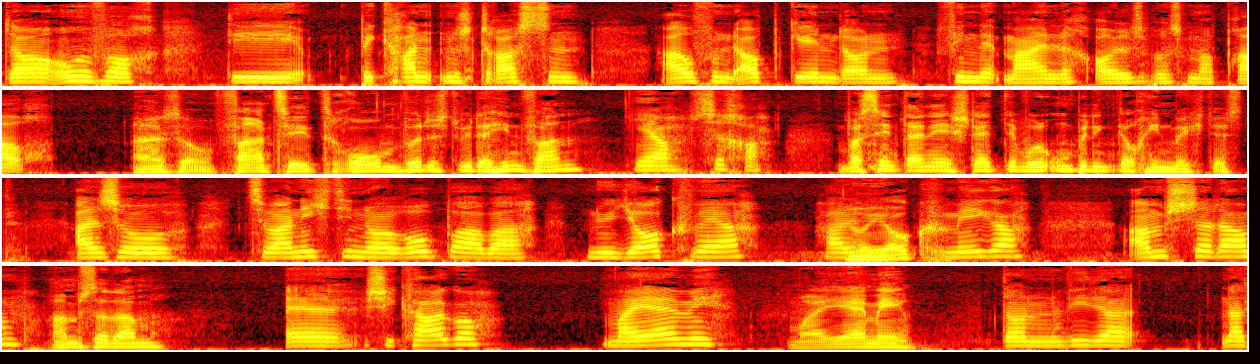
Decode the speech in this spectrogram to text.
Da einfach die bekannten Straßen auf und ab gehen, dann findet man eigentlich alles, was man braucht. Also, Fazit, Rom, würdest du wieder hinfahren? Ja, sicher. Was sind deine Städte, wo du unbedingt noch hin möchtest? Also zwar nicht in Europa, aber New York wäre halt New York? mega. Amsterdam, Amsterdam, äh, Chicago, Miami, Miami. dann wieder nach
